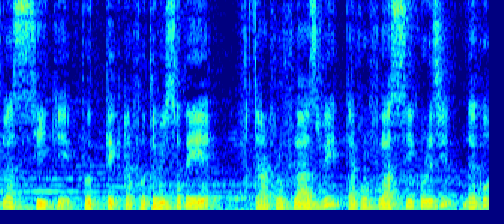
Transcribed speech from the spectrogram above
প্লাস সিকে প্রত্যেকটা, প্রথমের সাথে এ তারপর প্লাস বি তারপর প্লাস সি করেছি, দেখো।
